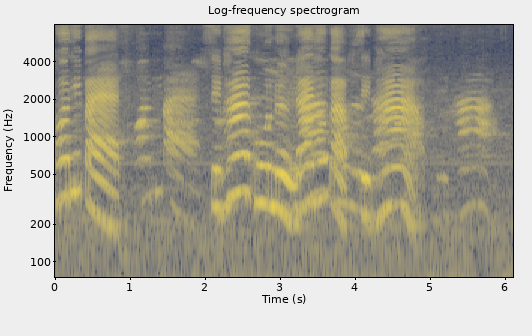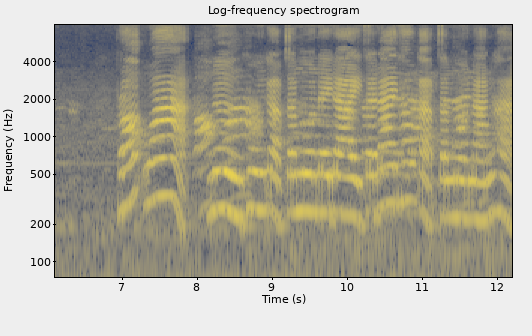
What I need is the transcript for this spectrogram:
ข้อที่ข้อที่แปด8 15คูณ1ได้เท่ากับ 15 สิบห้าเพราะว่า 1 คูณกับจำนวนใด ๆ จะได้เท่ากับจำนวนนั้นค่ะ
